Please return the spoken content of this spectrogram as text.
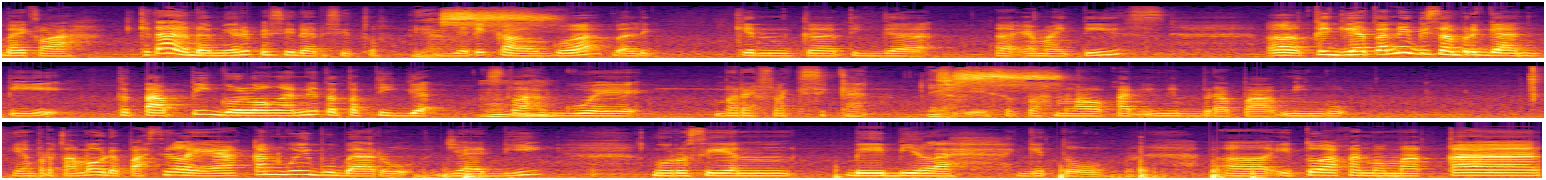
Baiklah, kita ada mirip sih dari situ. Yes. Jadi kalau gue balikin ke tiga eh, MITs, eh, kegiatannya bisa berganti, tetapi golongannya tetap tiga. Setelah gue merefleksikan, Yes. Cie, setelah melakukan ini beberapa minggu. Yang pertama udah pasti lah ya, kan gue ibu baru, jadi ngurusin baby lah gitu. Eh, itu akan memakan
